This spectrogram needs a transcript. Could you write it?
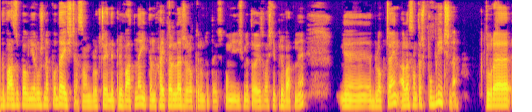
dwa zupełnie różne podejścia. Są blockchainy prywatne i ten Hyperledger, o którym tutaj wspomnieliśmy, to jest właśnie prywatny y, blockchain, ale są też publiczne, które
